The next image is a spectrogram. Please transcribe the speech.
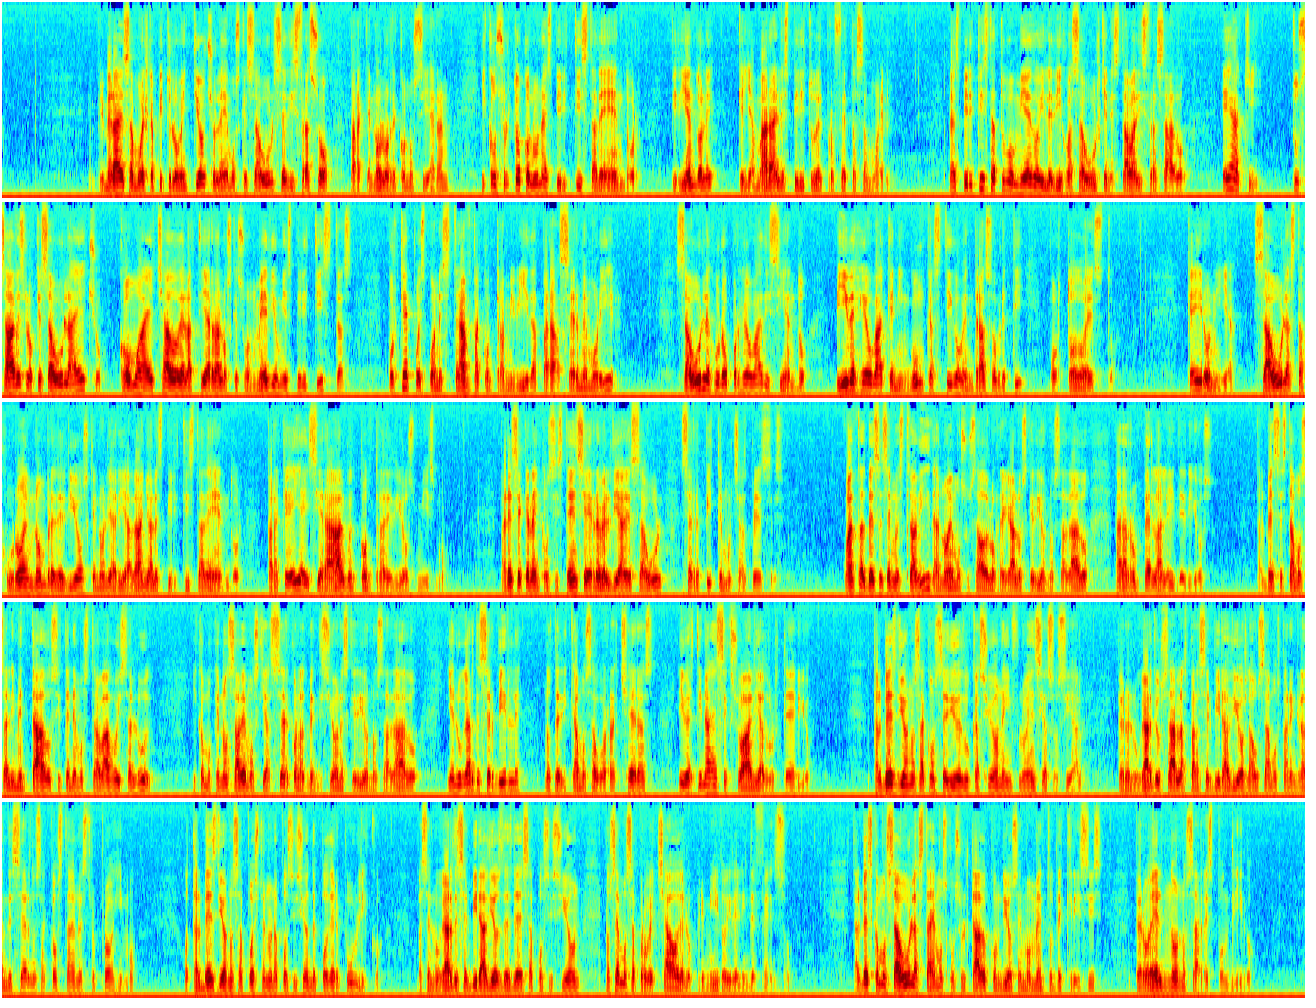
En primera de Samuel capítulo 28 leemos que Saúl se disfrazó para que no lo reconocieran y consultó con una espiritista de Endor, pidiéndole que llamara el espíritu del profeta Samuel. La espiritista tuvo miedo y le dijo a Saúl, quien estaba disfrazado, He aquí, tú sabes lo que Saúl ha hecho, cómo ha echado de la tierra a los que son medio mi espiritistas. ¿Por qué pues pones trampa contra mi vida para hacerme morir? Saúl le juró por Jehová diciendo, Vive Jehová que ningún castigo vendrá sobre ti por todo esto. Qué ironía. Saúl hasta juró en nombre de Dios que no le haría daño al espiritista de Endor, para que ella hiciera algo en contra de Dios mismo. Parece que la inconsistencia y rebeldía de Saúl se repite muchas veces. ¿Cuántas veces en nuestra vida no hemos usado los regalos que Dios nos ha dado para romper la ley de Dios? Tal vez estamos alimentados y tenemos trabajo y salud, y como que no sabemos qué hacer con las bendiciones que Dios nos ha dado, y en lugar de servirle, nos dedicamos a borracheras, libertinaje sexual y adulterio. Tal vez Dios nos ha concedido educación e influencia social, pero en lugar de usarlas para servir a Dios, la usamos para engrandecernos a costa de nuestro prójimo. O tal vez Dios nos ha puesto en una posición de poder público, en lugar de servir a Dios desde esa posición, nos hemos aprovechado del oprimido y del indefenso. Tal vez como Saúl hasta hemos consultado con Dios en momentos de crisis, pero Él no nos ha respondido.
